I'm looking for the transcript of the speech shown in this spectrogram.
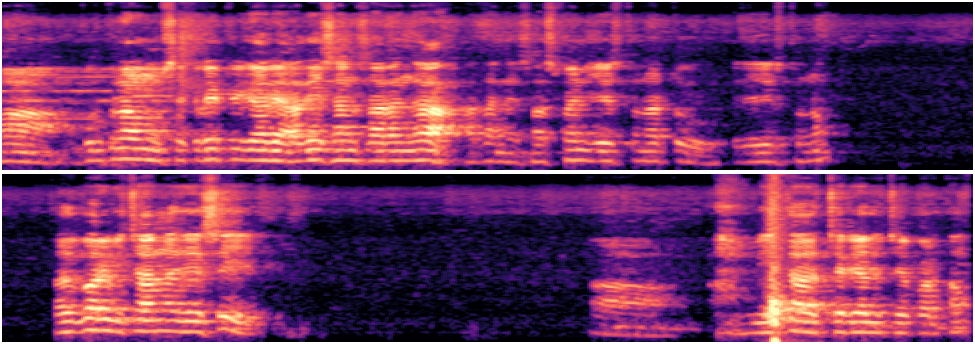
మా గురుకులం సెక్రటరీ గారి ఆదేశానుసారంగా అతన్ని సస్పెండ్ చేస్తున్నట్టు తెలియజేస్తున్నాం. తదుపరి విచారణ చేసి మిగతా చర్యలు చేపడతాం.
